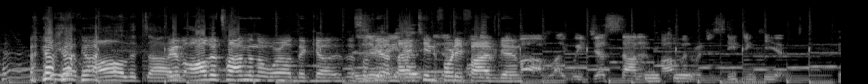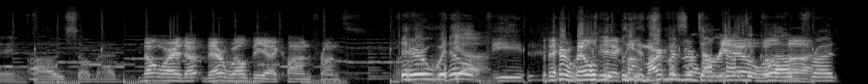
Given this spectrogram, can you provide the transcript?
we have all the time. We have all the time in the world to kill. This Is will be a any- 1945 game. Bomb. Like we just started bombing, we're just sieging Kiev. Okay. Oh, he's so mad. Don't worry, there, there will be a clown front. There will Yeah. be. There will be a clown. Millions Marcus of Burrito will clown die. front.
